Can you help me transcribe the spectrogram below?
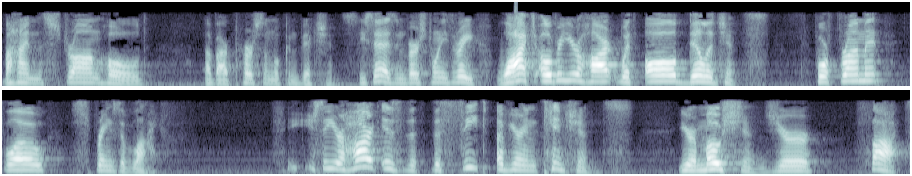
behind the stronghold of our personal convictions. He says in verse 23 Watch over your heart with all diligence, for from it flow springs of life. You see, your heart is the, the seat of your intentions, your emotions, your thoughts.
